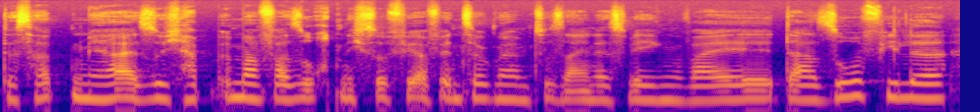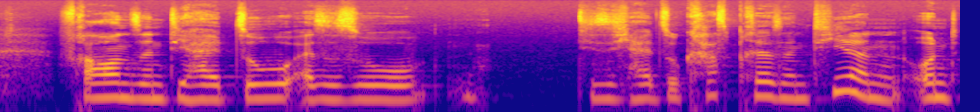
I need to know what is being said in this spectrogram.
das hat mir, also ich habe immer versucht, nicht so viel auf Instagram zu sein, deswegen, weil da so viele Frauen sind, die halt so, also so, die sich halt so krass präsentieren. Und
